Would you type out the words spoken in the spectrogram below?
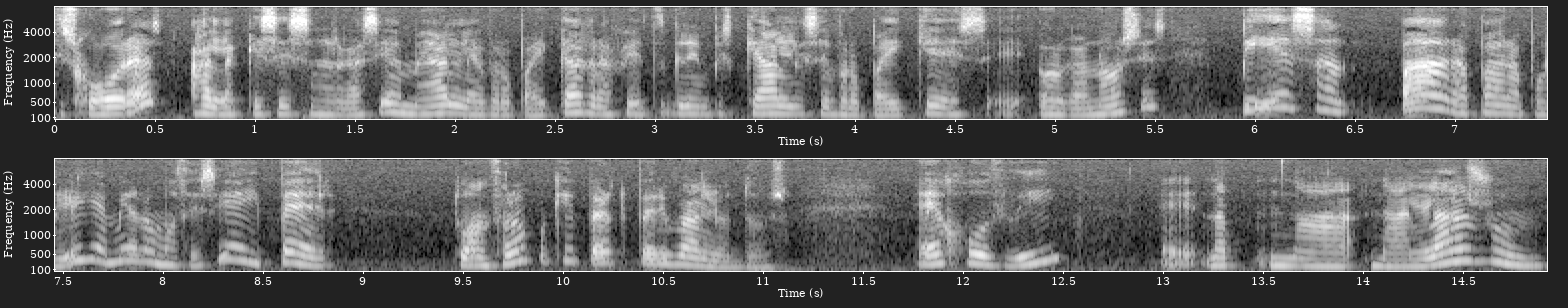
της χώρας, αλλά και σε συνεργασία με άλλα ευρωπαϊκά γραφεία της Greenpeace και άλλες ευρωπαϊκές ε, οργανώσεις, πίεσαν πάρα πάρα πολύ για μια νομοθεσία υπέρ του ανθρώπου και υπέρ του περιβάλλοντος. Έχω δει ε, να, να, να αλλάζουν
